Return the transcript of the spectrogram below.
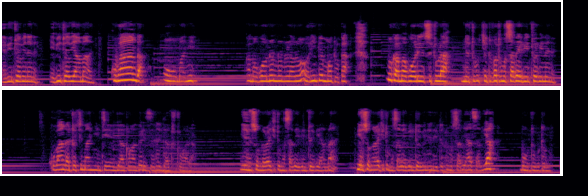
ebintu ebinene ebintu ebyamaanyi kubanga omanyi. Mukama bwonononolano olimpa emmotoka mukama bwolinsitula kyetuva tumusaba ebintu ebinene. Kubanga tokimanyi nti eyo gyatwagaliza era gyatutwala. Yensonga lwaki tumusaba ebintu ebyamaanyi? Yensonga lwaki tumusaba ebintu ebinene tetumusabyasabya? Buntu butono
